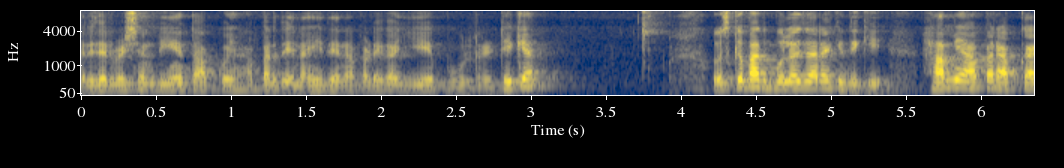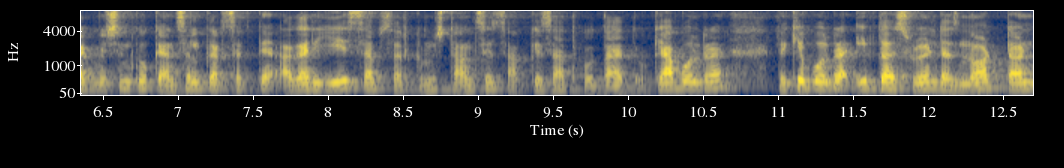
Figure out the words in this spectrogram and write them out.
रिजर्वेशन दिए तो आपको यहाँ पर देना ही देना पड़ेगा ये बोल रहे ठीक है? उसके बाद बोला जा रहा है कि देखिए हम यहाँ पर आपका एडमिशन को कैंसिल कर सकते हैं अगर ये सब सर्कमस्टांसेस आपके साथ होता है तो क्या बोल रहा है? देखिए बोल रहा है if the student does not turn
